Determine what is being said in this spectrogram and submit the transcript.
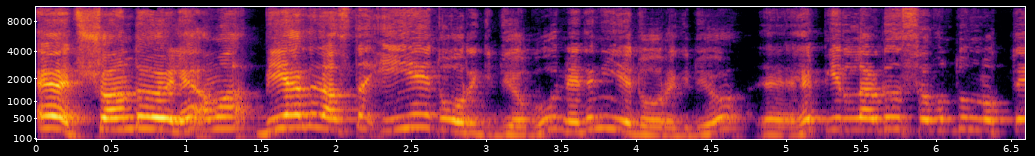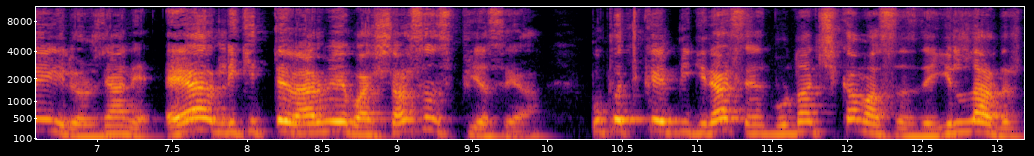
Evet şu anda öyle ama bir yerde de aslında iyiye doğru gidiyor bu. Neden iyiye doğru gidiyor? E, hep yıllardan savunduğum noktaya geliyoruz. Yani eğer likitte vermeye başlarsanız piyasaya bu patikaya bir girerseniz buradan çıkamazsınız diye yıllardır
